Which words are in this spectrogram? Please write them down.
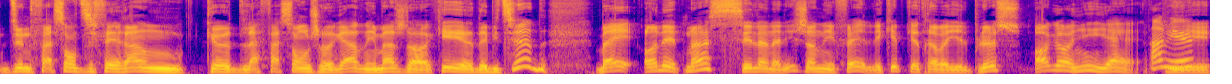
d'une façon différente que de la façon que je regarde les matchs de hockey euh, d'habitude, ben honnêtement, c'est l'analyse j'en ai fait. L'équipe qui a travaillé le plus a gagné hier. Mieux.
